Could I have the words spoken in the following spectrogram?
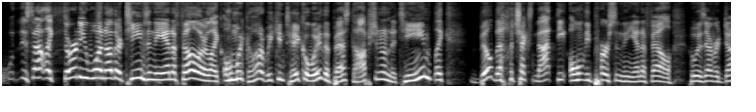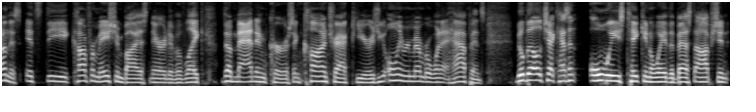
it's not like 31 other teams in the NFL are like, oh my God, we can take away the best option on the team. Like, Bill Belichick's not the only person in the NFL who has ever done this. It's the confirmation bias narrative of like the Madden curse and contract years. You only remember when it happens. Bill Belichick hasn't always taken away the best option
